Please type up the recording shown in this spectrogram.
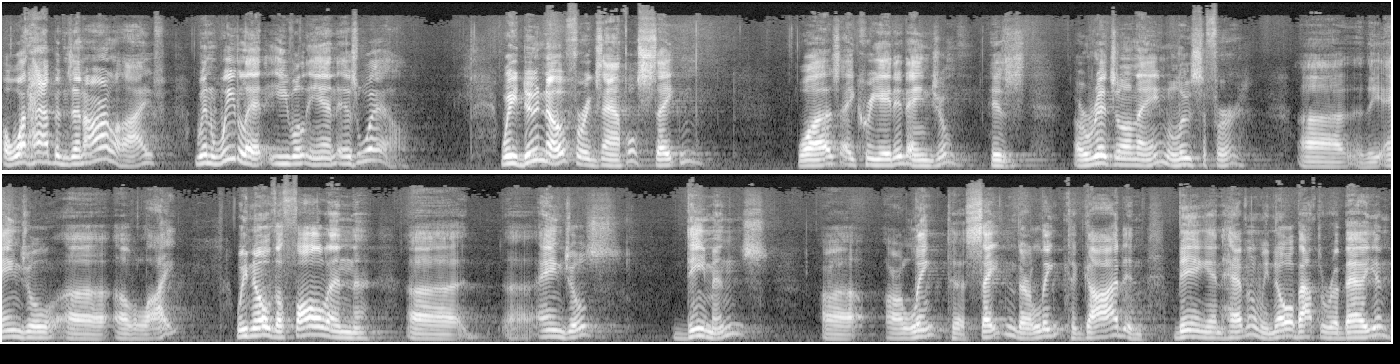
of what happens in our life when we let evil in as well. We do know, for example, Satan was a created angel. His original name, Lucifer, uh, the angel uh, of light. We know the fallen uh, uh angels, demons, uh, are linked to Satan. They're linked to God and being in heaven. We know about the rebellion.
